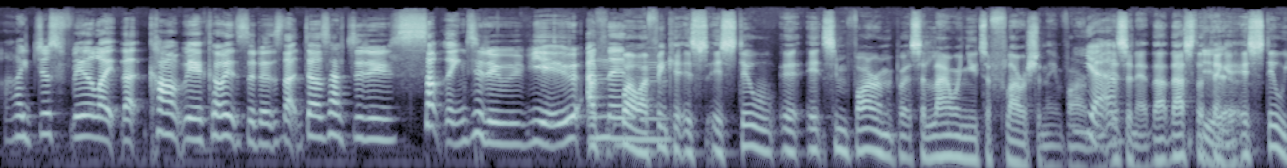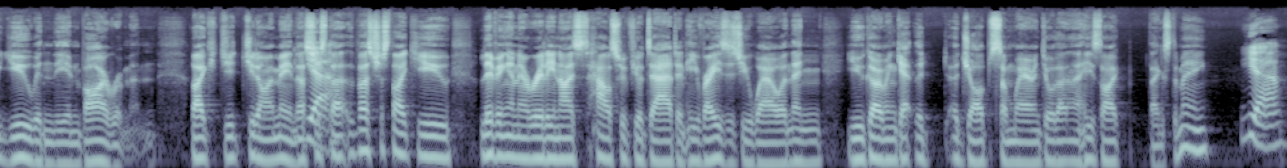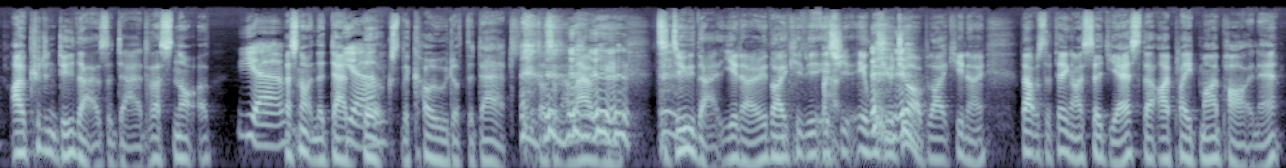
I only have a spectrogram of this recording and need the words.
i just feel like that can't be a coincidence that does have to do something to do with you I and th- then well, I think it is is still it, it's environment, but it's allowing you to flourish in the environment, Yeah. isn't it? That that's the thing. It- It's still you in the environment. Like, do, do you know what I mean? That's just that. That's just like you living in a really nice house with your dad, and he raises you well, and then you go and get the, a job somewhere and do all that, and he's like, "Thanks to me." yeah I couldn't do that as a dad. That's not a, yeah that's not in the dad Yeah. books. The code of the dad doesn't allow you to do that. You know, like it, it's, it was your job. Like you know, that was the thing. I said yes, that I played my part in it,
